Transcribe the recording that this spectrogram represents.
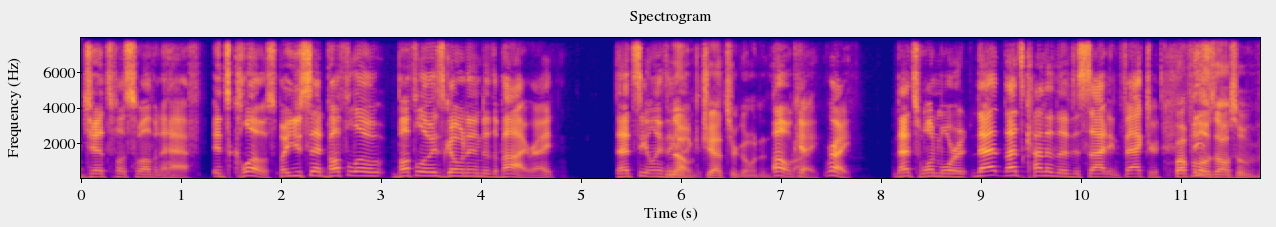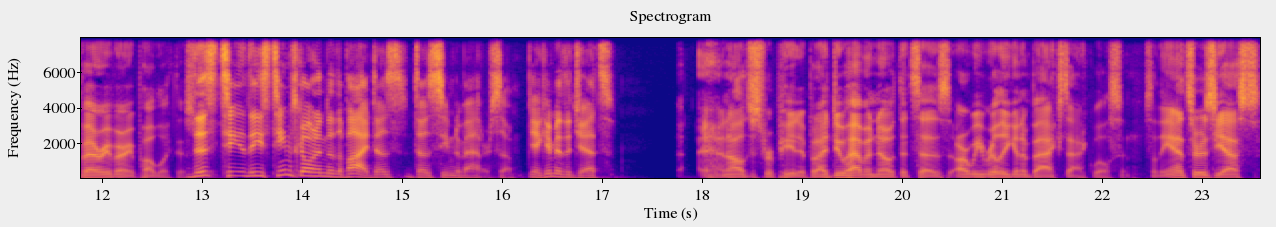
Jets plus 12 and a half. It's close, but you said Buffalo Buffalo is going into the bye, right? That's the only thing. No, could- Jets are going in. oh, okay. Right. That's one more that that's kind of the deciding factor. Buffalo These- is also very very public this. This te- these teams going into the bye does does seem to matter. So, yeah, give me the Jets. and I'll just repeat it, but I do have a note that says, "Are we really going to back Zach Wilson?" So the answer is yes.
